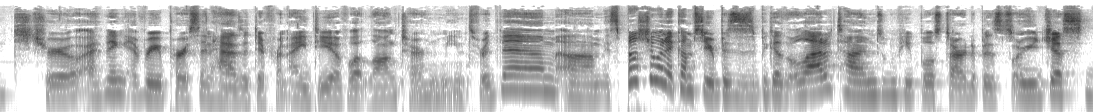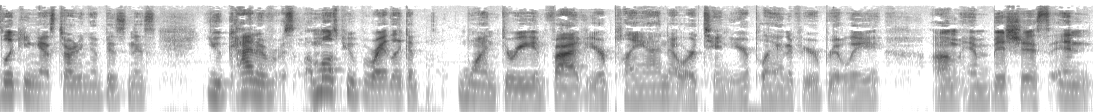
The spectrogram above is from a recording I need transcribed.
It's true. I think every person has a different idea of what long term means for them, um, especially when it comes to your business. Because a lot of times when people start a business, or you're just looking at starting a business, you kind of most people write like a one, three, and five year plan or a ten year plan if you're really um, ambitious. And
